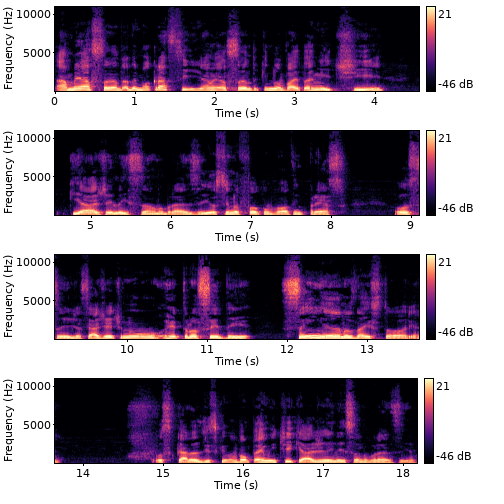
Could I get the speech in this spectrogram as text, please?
ameaçando a democracia, ameaçando que não vai permitir que haja eleição no Brasil se não for com voto impresso. Ou seja, se a gente não retroceder 100 anos na história, os caras dizem que não vão permitir que haja eleição no Brasil.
